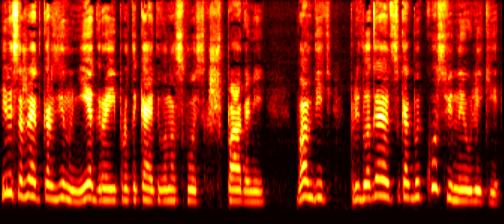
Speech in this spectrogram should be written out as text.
или сажает корзину негра и протыкает его насквозь шпагами. Вам ведь предлагаются как бы косвенные улики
